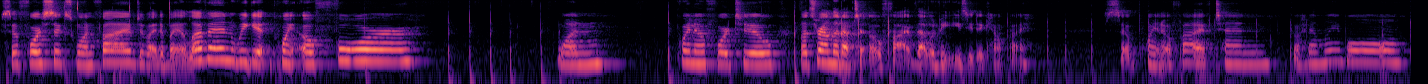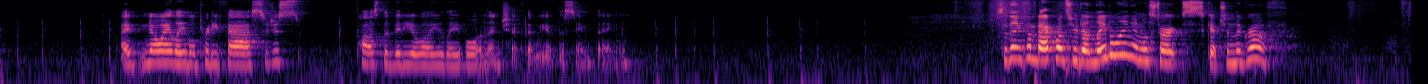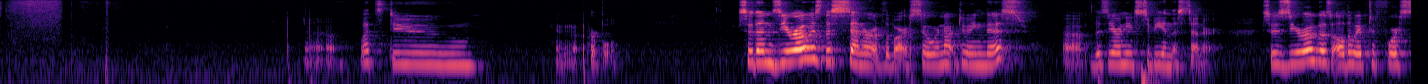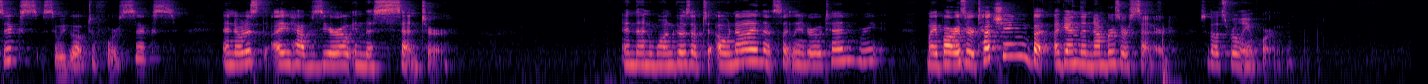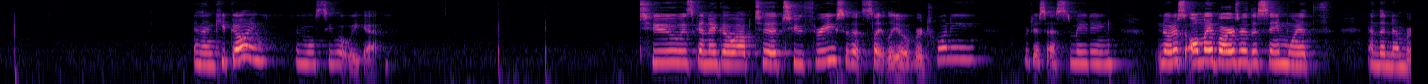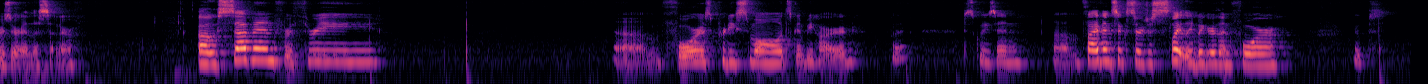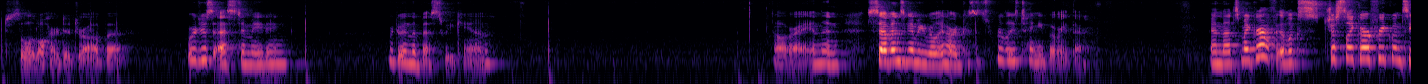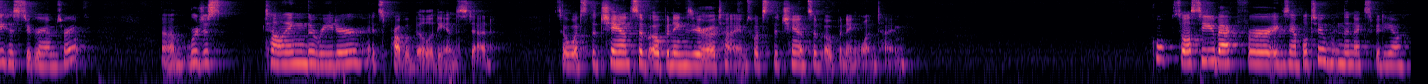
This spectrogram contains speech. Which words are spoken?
So 4615 divided by 11, we get 0.04, 1, 0.042. Let's round that up to 05. That would be easy to count by. So 0.05, 10, go ahead and label. I know I label pretty fast, so just pause the video while you label and then check that we have the same thing. So then come back once you're done labeling and we'll start sketching the graph. Uh, let's do, I don't know, purple. So then zero is the center of the bar. So we're not doing this. Uh, the zero needs to be in the center. So zero goes all the way up to four, six. So we go up to four, six. And notice I have zero in the center. And then one goes up to 0, 09, that's slightly under 0, 010, right? My bars are touching, but again, the numbers are centered. So that's really important. And then keep going, and we'll see what we get. 2 is going to go up to 2, 3, so that's slightly over 20. We're just estimating. Notice all my bars are the same width, and the numbers are in the center. 07 for 3. Um, 4 is pretty small. It's going to be hard, but to squeeze in. Um, 5 and 6 are just slightly bigger than 4. Oops, just a little hard to draw, but we're just estimating. We're doing the best we can. All right, and then seven's gonna be really hard because it's really tiny, but right there. And that's my graph. It looks just like our frequency histograms, right? Um, we're just telling the reader its probability instead. So what's the chance of opening zero times? What's the chance of opening one time? Cool. So I'll see you back for example two in the next video.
